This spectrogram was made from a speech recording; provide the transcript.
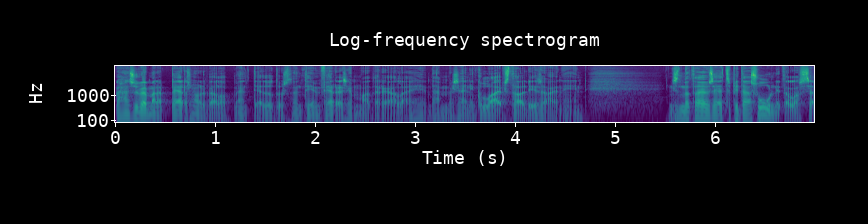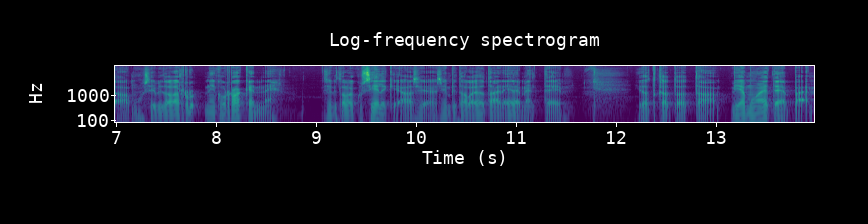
vähän syvemmälle personal developmenttiin ja tutustuin Tim Ferrisin materiaaleihin, tämmöiseen niin lifestyle designiin, niin sitten mä tajusin, että se pitää suunnitella se aamu. Siinä pitää olla niin kuin rakenne, siinä pitää olla joku selkeä asia ja siinä pitää olla jotain elementtejä, jotka tota, vie mua eteenpäin.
